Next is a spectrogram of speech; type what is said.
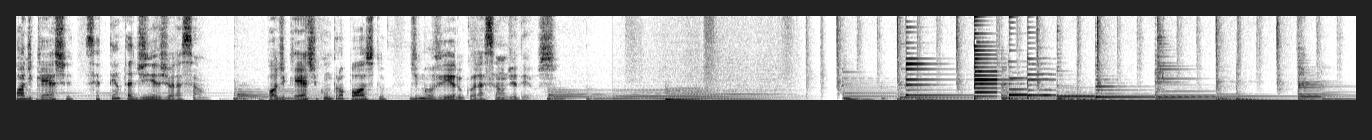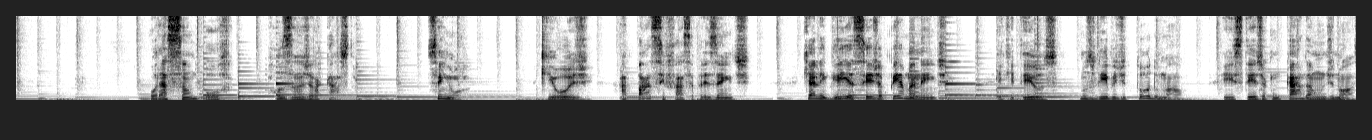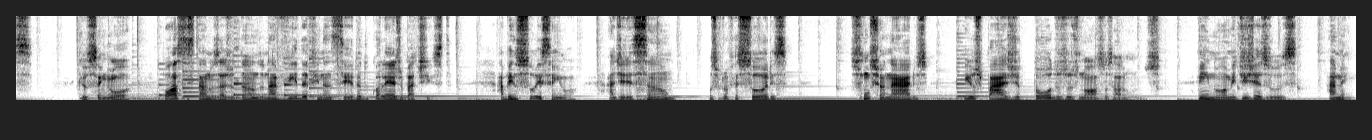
podcast 70 Dias de Oração. O podcast com o propósito de mover o coração de Deus. Oração por Rosângela Castro. Senhor, que hoje a paz se faça presente, que a alegria seja permanente e que Deus nos livre de todo mal e esteja com cada um de nós. Que o Senhor possa estar nos ajudando na vida financeira do Colégio Batista. Abençoe, Senhor, a direção, os professores, os funcionários e os pais de todos os nossos alunos. Em nome de Jesus. Amém.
